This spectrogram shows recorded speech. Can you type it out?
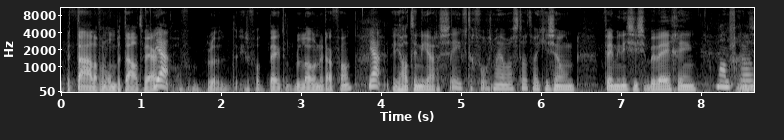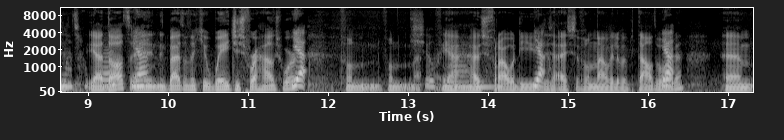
betalen van onbetaald werk. Ja. Of in ieder geval beter belonen daarvan. Ja. Je had in de jaren zeventig, volgens mij was dat, had je zo'n feministische beweging. Man-vrouw maatschappij. Ja, dat. Ja. En in het buitenland had je wages for housework. Ja, Van, van eh, ja, huisvrouwen die dus eisten van nou willen we betaald worden. Ehm,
